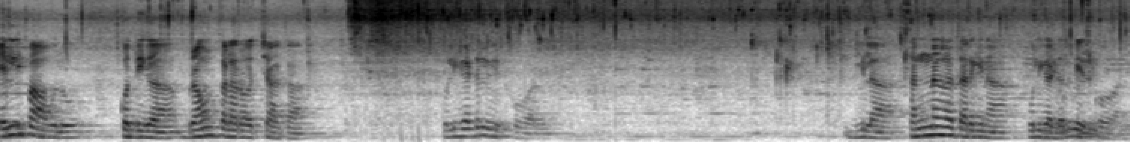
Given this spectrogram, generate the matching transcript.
ఎల్లిపావులు కొద్దిగా బ్రౌన్ కలర్ వచ్చాక ఉల్లిగడ్డలు వేసుకోవాలి. ఇలా సన్నగా తరిగిన ఉల్లిగడ్డలు వేసుకోవాలి.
